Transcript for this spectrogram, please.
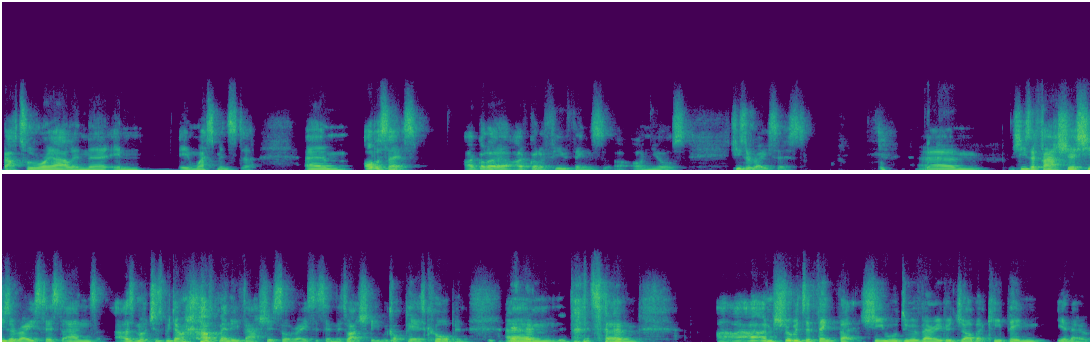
battle royale in the in in Westminster. Um, Odysseus, I've got a I've got a few things on yours. She's a racist. Um, she's a fascist. She's a racist. And as much as we don't have many fascists or racists in this, well, actually, we've got Piers Corbyn. Um, but um, I, I- I'm struggling to think that she will do a very good job at keeping, you know,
